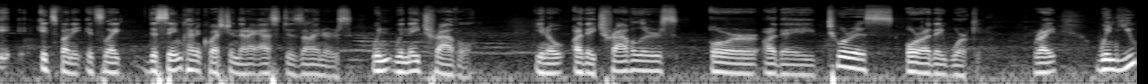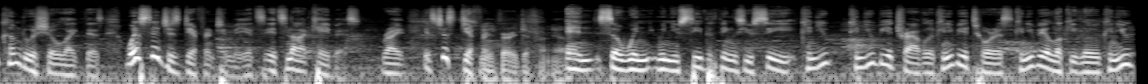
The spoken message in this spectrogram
It, it's funny. It's like the same kind of question that I ask designers when when they travel. You know, are they travelers or are they tourists or are they working? Right. When you come to a show like this, West Edge is different to me. It's it's not KBIS, right? It's just different. Very different. Yeah. And so when when you see the things you see, can you can you be a traveler? Can you be a tourist? Can you be a looky loo? Can you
